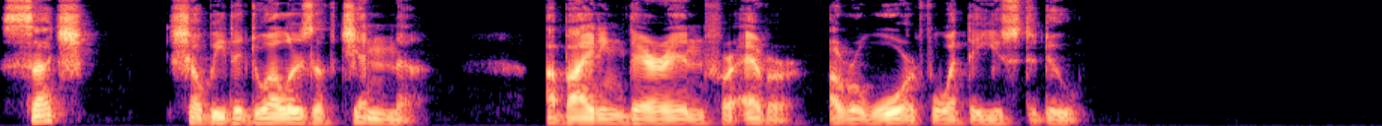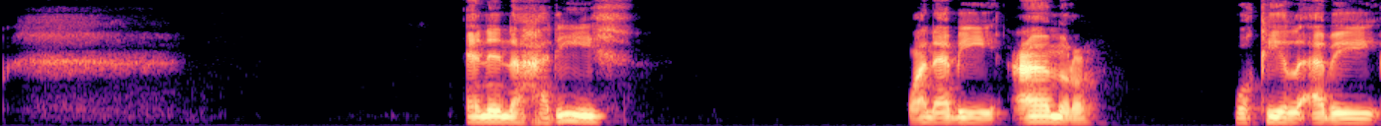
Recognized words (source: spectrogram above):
Such shall be the dwellers of Jannah, abiding therein forever, a reward for what they used to do. And in the hadith, وعن أبي عامر وقيل أبي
